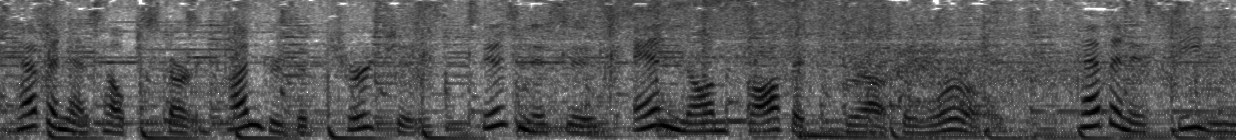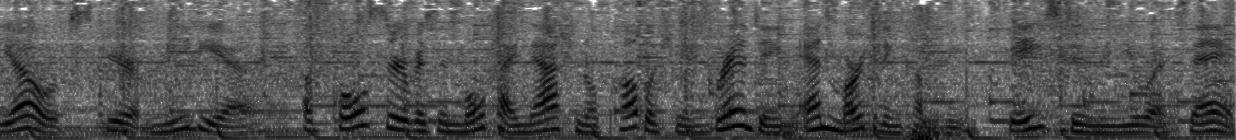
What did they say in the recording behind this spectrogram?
Kevin has helped start hundreds of churches, businesses, and nonprofits throughout the world. Kevin is CEO of Spirit Media, a full service and multinational publishing, branding, and marketing company based in the USA.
